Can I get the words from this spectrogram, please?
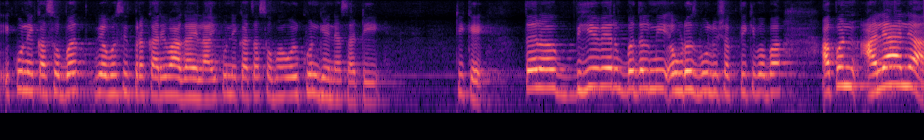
एकूण एकासोबत व्यवस्थित प्रकारे वागायला एकूण एकाचा स्वभाव ओळखून घेण्यासाठी. ठीक आहे? तर बिहेवियरबद्दल मी एवढंच बोलू शकते की बाबा आपण आल्या आल्या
